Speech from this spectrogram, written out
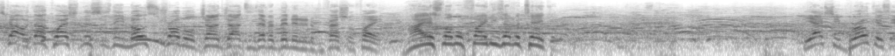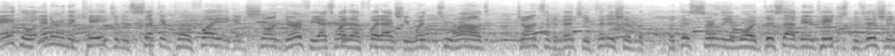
Scott, without question, this is the most trouble John Johnson's ever been in in a professional fight. Highest level fight he's ever taken. He actually broke his ankle entering the cage in his second pro fight against Sean Durfee. That's why that fight actually went two rounds. Johnson eventually finished him, but, but this is certainly a more disadvantageous position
